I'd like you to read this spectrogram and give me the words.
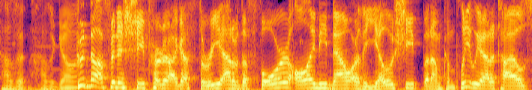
How's it? How's it going? Could not finish sheep herder. I got three out of the four. All I need now are the yellow sheep, but I'm completely out of tiles.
